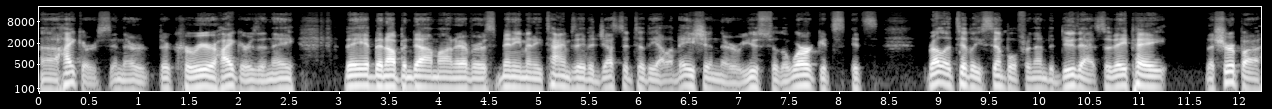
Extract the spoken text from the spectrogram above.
uh, hikers and they're they're career hikers and they they have been up and down Mount Everest many many times. They've adjusted to the elevation. They're used to the work. It's it's relatively simple for them to do that. So they pay the Sherpa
